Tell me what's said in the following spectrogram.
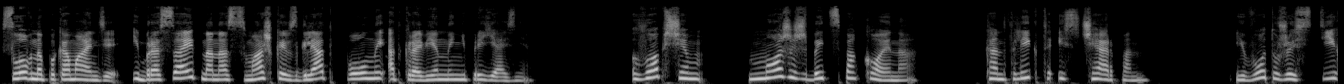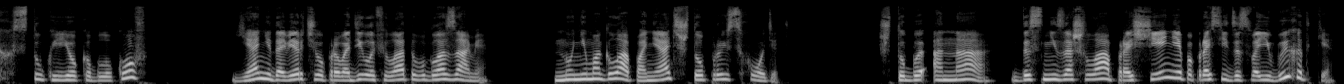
словно по команде, и бросает на нас с Машкой взгляд полный откровенной неприязни. «В общем, можешь быть спокойна. Конфликт исчерпан». И вот уже стих стук ее каблуков. Я недоверчиво проводила Филатову глазами, но не могла понять, что происходит. Чтобы она да снизошла прощения попросить за свои выходки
